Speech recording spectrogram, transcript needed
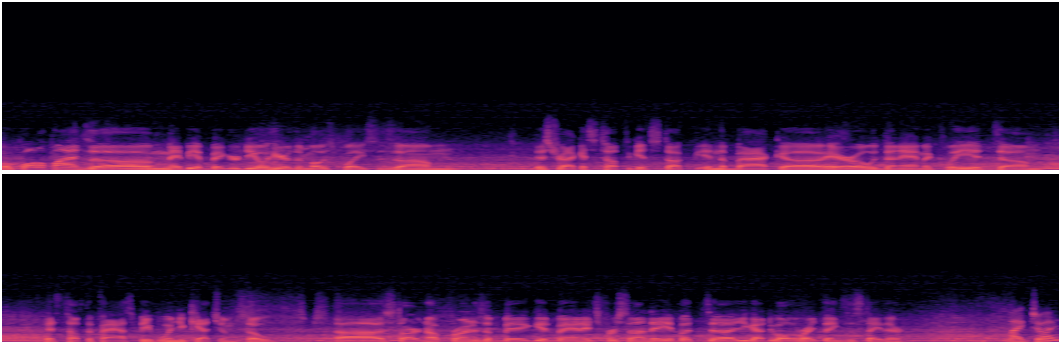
Well, qualifying's uh, maybe a bigger deal here than most places. Um, this track, it's tough to get stuck in the back uh, aerodynamically. It, um, it's tough to pass people when you catch them. So uh, starting up front is a big advantage for Sunday, but uh, you got to do all the right things to stay there. Mike Joy?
